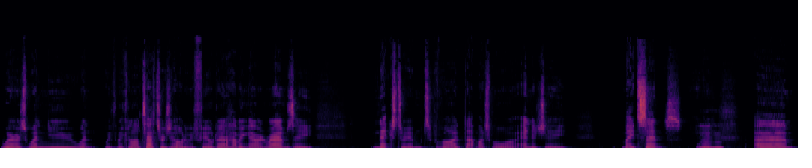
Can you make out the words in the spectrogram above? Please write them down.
whereas when you went with Mikel Arteta as your holding midfielder, having Aaron Ramsey next to him to provide that much more energy made sense, you know. Um,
